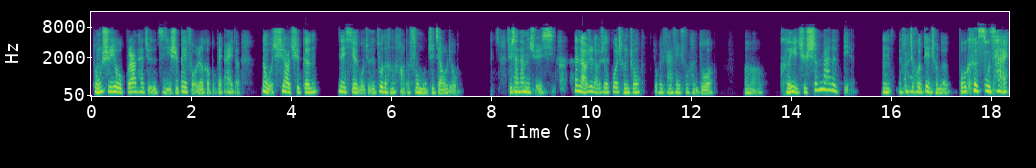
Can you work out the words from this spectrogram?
同时又不让他觉得自己是被否认和不被爱的。那我需要去跟那些我觉得做的很好的父母去交流，就向他们学习。那聊着聊着的过程中，就会发现出很多呃可以去深挖的点，嗯，然后就会变成了播客素材。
